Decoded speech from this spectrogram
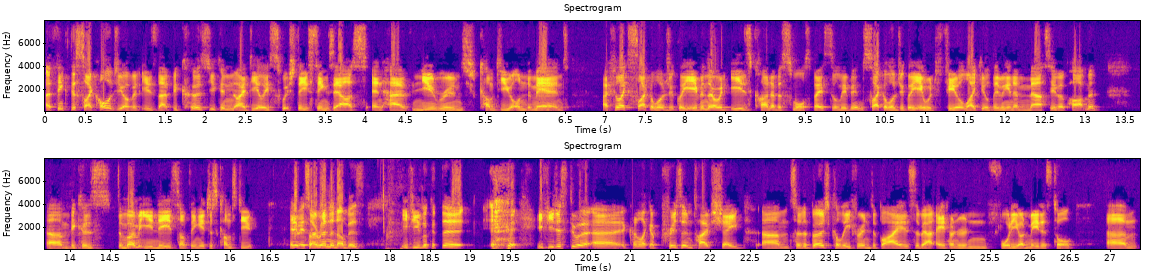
I think the psychology of it is that because you can ideally switch these things out and have new rooms come to you on demand, I feel like psychologically, even though it is kind of a small space to live in, psychologically it would feel like you're living in a massive apartment um, mm-hmm. because the moment you need something, it just comes to you anyway, so I ran the numbers. If you look at the, if you just do a, a, kind of like a prism type shape, um, so the Burj Khalifa in Dubai is about 840 odd meters tall. Um,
